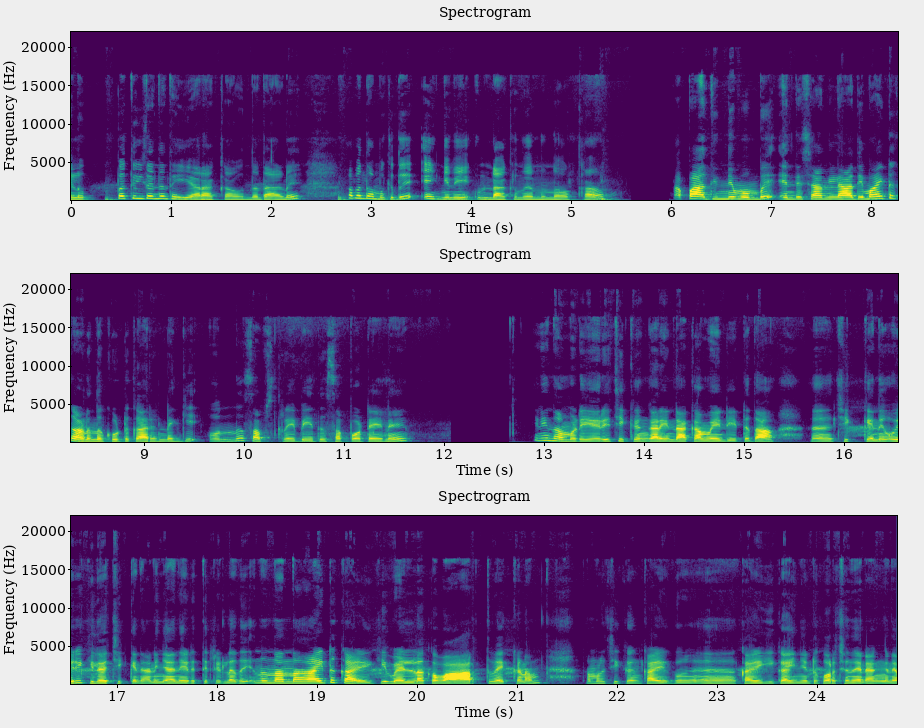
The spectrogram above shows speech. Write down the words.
എളുപ്പത്തിൽ തന്നെ തയ്യാറാക്കാവുന്നതാണ്. അപ്പോൾ നമുക്കിത് എങ്ങനെ ഉണ്ടാക്കുന്നതെന്ന് നോക്കാം. അപ്പോൾ അതിന് മുമ്പ് എന്റെ ചാനൽ ആദ്യമായിട്ട് കാണുന്ന കൂട്ടുകാരുണ്ടെങ്കിൽ ഒന്ന് സബ്സ്ക്രൈബ് ചെയ്ത് സപ്പോർട്ട് ചെയ്യണേ. ഇനി നമ്മുടെ ഒരു ചിക്കൻ കറി ഉണ്ടാക്കാൻ വേണ്ടിയിട്ട് ഇതാ ചിക്കന് ഒരു കിലോ ചിക്കനാണ് ഞാൻ എടുത്തിട്ടുള്ളത്. ഇന്ന് നന്നായിട്ട് കഴുകി വെള്ളമൊക്കെ വാർത്ത് വെക്കണം. നമ്മൾ ചിക്കൻ കഴുകു കഴുകി കഴിഞ്ഞിട്ട് കുറച്ച് നേരം അങ്ങനെ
